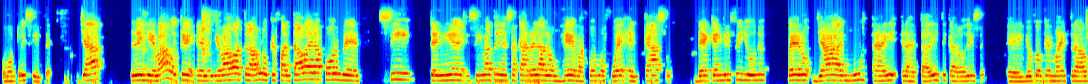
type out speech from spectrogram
como tú hiciste, ya le llevaba, que le llevaba atrás, lo que faltaba era por ver si tenía, si iba a tener esa carrera longeva, como fue el caso de Ken Griffey Jr., pero ya hay, muy, ahí las estadísticas lo dicen. Eh, yo creo que Mike Trout,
